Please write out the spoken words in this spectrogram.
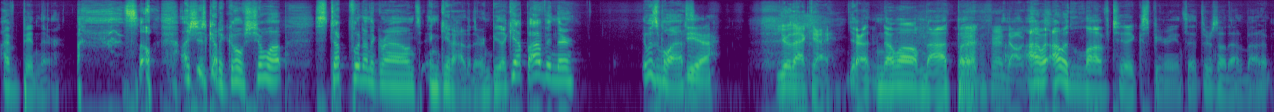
I've been there. so I just got to go, show up, step foot on the grounds, and get out of there and be like, "Yep, I've been there. It was a blast." Yeah. You're that guy. Yeah, no, well, I'm not, but Yeah, I, I would love to experience it. There's no doubt about it.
